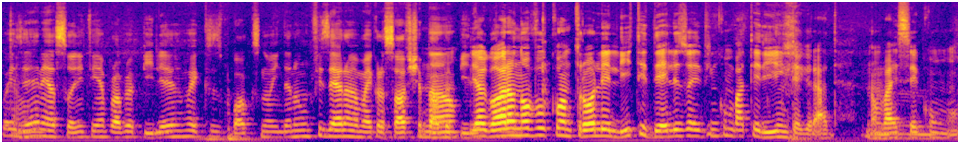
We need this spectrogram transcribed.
Pois Então, é, né? A Sony tem a própria pilha, o Xbox não, ainda não fizeram a Microsoft a própria Não. pilha. E agora o novo controle Elite deles vai vir com bateria integrada. Não vai ser com.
